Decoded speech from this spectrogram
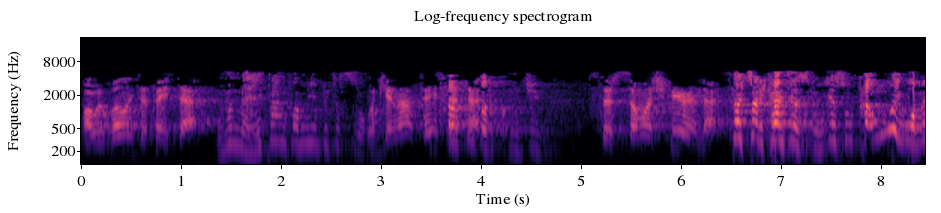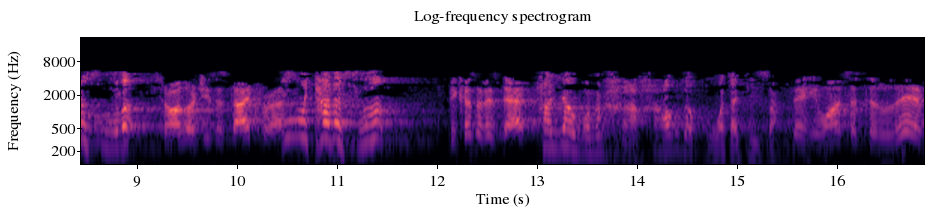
？Are we willing to face death? 我们没办法面对着死 We 亡，cannot face 太 that death. 的恐惧。There's so much fear in that. 在这里看见主耶稣，他为我们死了， So our Lord Jesus died for us. 因为他的死， Because of his death, 他要我们好好的活在地上。 that he wants us to live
